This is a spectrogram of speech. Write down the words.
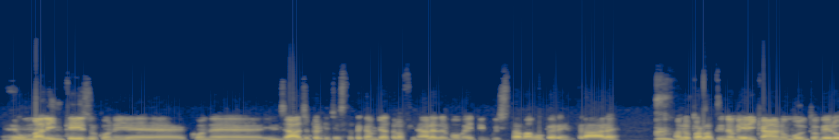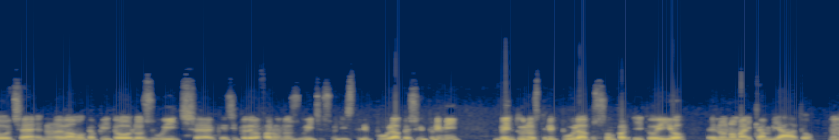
eh, un malinteso con, eh, con eh, il judge perché c'è stata cambiata la finale nel momento in cui stavamo per entrare. Ah. Hanno parlato in americano molto veloce non avevamo capito lo switch, che si poteva fare uno switch sugli strip pull up sui primi 21 strip pull up sono partito io e non ho mai cambiato, non,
